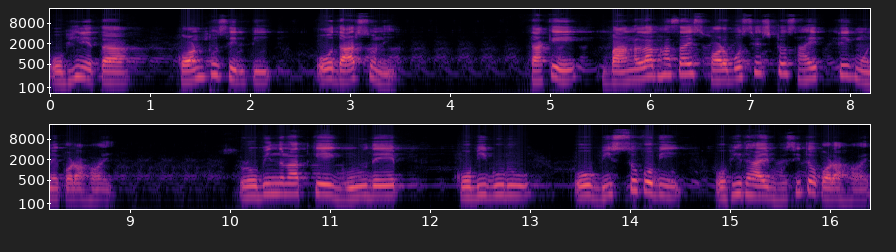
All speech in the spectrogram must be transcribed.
অভিনেতা, কণ্ঠশিল্পী ও দার্শনিক। তাকে বাংলা ভাষায় সর্বশ্রেষ্ঠ সাহিত্যিক মনে করা হয়। রবীন্দ্রনাথকে গুরুদেব, কবিগুরু ও বিশ্বকবি অভিধায় ভূষিত করা হয়।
